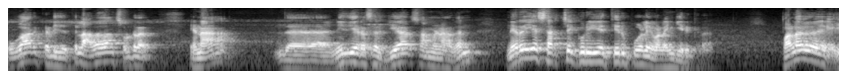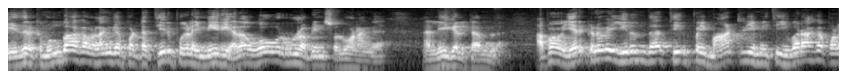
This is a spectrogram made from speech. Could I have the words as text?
புகார் கடிதத்தில் அதை தான் சொல்கிறார் ஏன்னா இந்த நீதியரசர் ஜிஆர் சாமிநாதன் நிறைய சர்ச்சைக்குரிய தீர்ப்புகளை வழங்கியிருக்கிறார். பல இதற்கு முன்பாக வழங்கப்பட்ட தீர்ப்புகளை மீறி அதாவது ஓவர் ரூல் அப்படின்னு சொல்லுவோம் நாங்கள் லீகல் டேர்மில். அப்போ ஏற்கனவே இருந்த தீர்ப்பை மாற்றியமைத்து இவராக பல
